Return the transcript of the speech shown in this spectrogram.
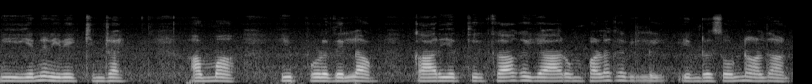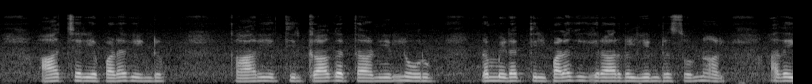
நீ என்ன நினைக்கின்றாய்? அம்மா இப்பொழுதெல்லாம் காரியத்திற்காக யாரும் பழகவில்லை என்று சொன்னால்தான் ஆச்சரியப்பட வேண்டும். காரியத்திற்காகத்தான் எல்லோரும் நம்மிடத்தில் பழகுகிறார்கள் என்று சொன்னால் அதை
